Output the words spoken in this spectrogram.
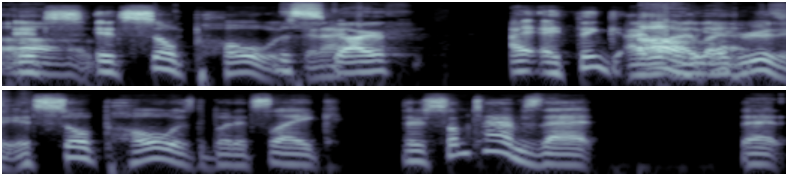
It's Uh, it's so the posed. I- scarf. I, I think I, Oh, I, I yeah. agree with you. It's so posed, but it's like there's sometimes that that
